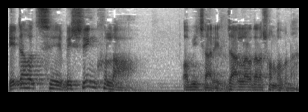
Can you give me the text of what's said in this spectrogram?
এটা হচ্ছে বিশৃঙ্খলা অবিচারের, যা আল্লাহর দ্বারা সম্ভব না।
